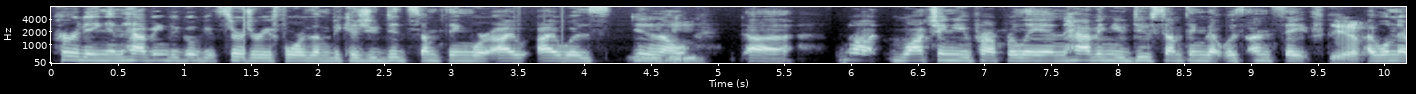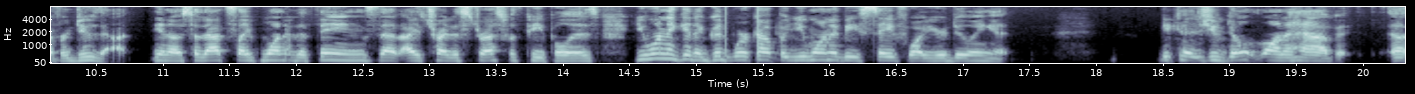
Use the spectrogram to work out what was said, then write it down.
hurting and having to go get surgery for them because you did something where I, I was, you mm-hmm. know, uh, not watching you properly and having you do something that was unsafe. Yeah. I will never do that. You know, so that's like one of the things that I try to stress with people is you want to get a good workout, but you want to be safe while you're doing it because you don't want to have uh,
